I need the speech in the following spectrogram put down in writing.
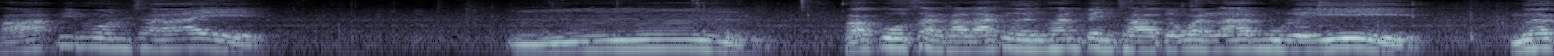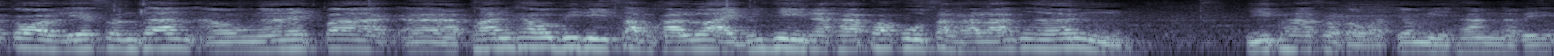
ครับพี่มนชัย อืมพระครูสังฆรักษ์เงินท่านเป็นชาวจังหวัดราชบุรี เมื่อก่อนเรียกสั้นๆ เอาง่ายปากอ่าท่านเข้าพิธีสำคัญหลายพิธีนะครับพระครูสังฆรักษ์เงินยี่ห้าศตวรรษก็มีท่านนะพี่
